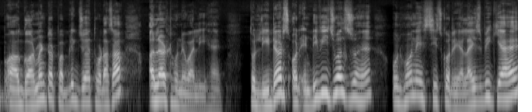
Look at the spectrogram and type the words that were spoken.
गवर्नमेंट और पब्लिक जो है थोड़ा सा अलर्ट होने वाली है। तो लीडर्स और इंडिविजुअल्स जो हैं उन्होंने इस चीज़ को रियलाइज़ भी किया है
